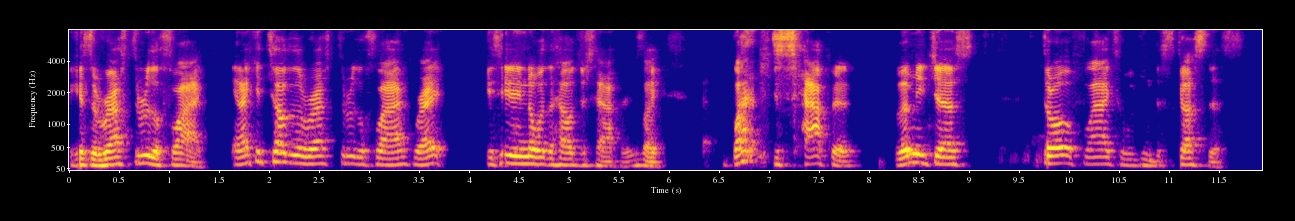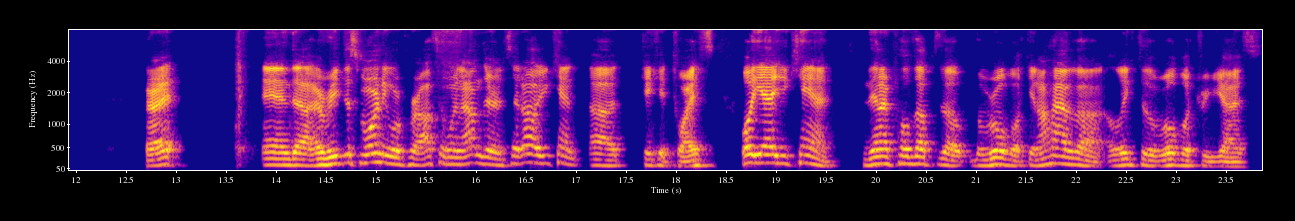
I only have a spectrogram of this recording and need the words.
because the ref threw the flag, and I could tell the ref threw the flag, right? because he didn't know what the hell just happened. He's like, what just happened? Let me just throw a flag so we can discuss this. Right. And uh, I read this morning where Pereira went out there and said, oh, you can't uh, kick it twice. Well, yeah, you can. And then I pulled up the, the rule book, and I'll have a, a link to the rule book for you guys.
